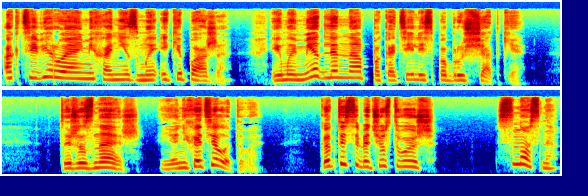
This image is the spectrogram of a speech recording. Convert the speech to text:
активируя механизмы экипажа, и мы медленно покатились по брусчатке. «Ты же знаешь, я не хотел этого. Как ты себя чувствуешь?» «Сносно.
